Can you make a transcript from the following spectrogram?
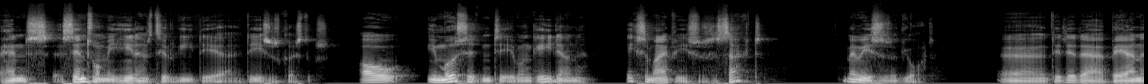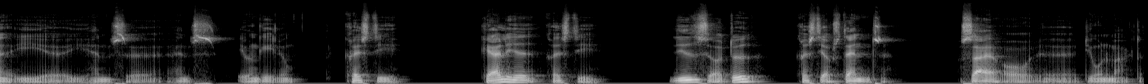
hans centrum i hele hans teologi, det er, det er Jesus Kristus. Og i modsætning til evangelierne, ikke så meget, hvad Jesus har sagt, men hvad Jesus har gjort. Øh, det er det, der er bærende i, øh, i hans, øh, hans evangelium. Kristi kærlighed, Kristi lidelse og død, Kristi opstandelse og sejr over øh, de onde magter.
